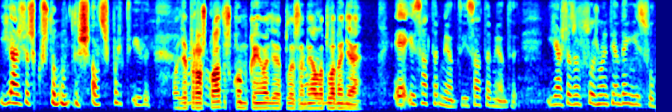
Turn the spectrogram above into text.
e às vezes custa muito deixá-los partir. Olha para os quadros como quem olha pela janela pela manhã. É, exatamente, exatamente. E às vezes as pessoas não entendem isso.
